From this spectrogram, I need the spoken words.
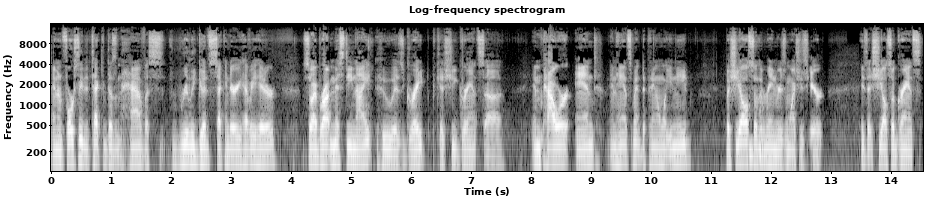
and unfortunately, Detective doesn't have a really good secondary heavy hitter. So I brought Misty Knight, who is great because she grants uh, empower and enhancement depending on what you need. But she also the main reason why she's here is that she also grants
